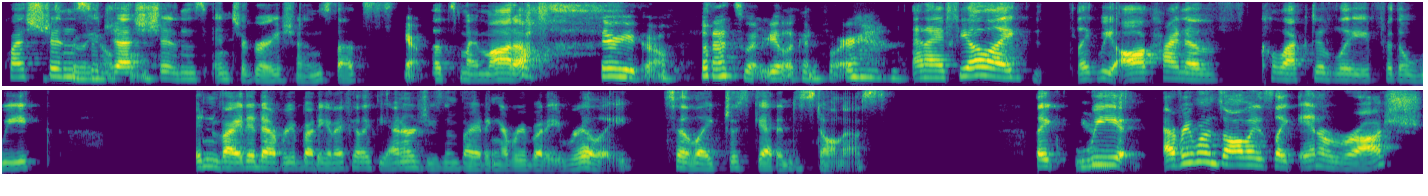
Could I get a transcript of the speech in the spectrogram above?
Questions, really suggestions, helpful. integrations. That's yeah, that's my motto. there you go. That's what we're looking for. and I feel like like we all kind of collectively for the week invited everybody, and I feel like the energy is inviting everybody really to like just get into stillness. Like yeah. we everyone's always like in a rush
